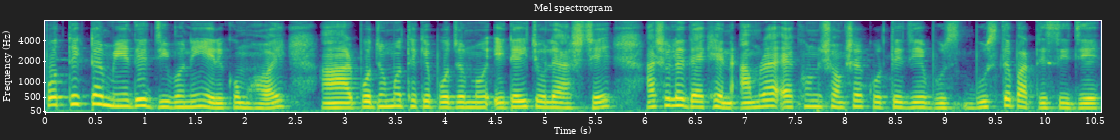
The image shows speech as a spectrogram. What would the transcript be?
প্রত্যেকটা মেয়েদের জীবনেই এরকম হয়। আর প্রজন্ম থেকে প্রজন্ম এটাই চলে আসছে। আসলে দেখেন, আমরা এখন সংসার করতে বুঝ- বুঝতে পারতেছি যে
